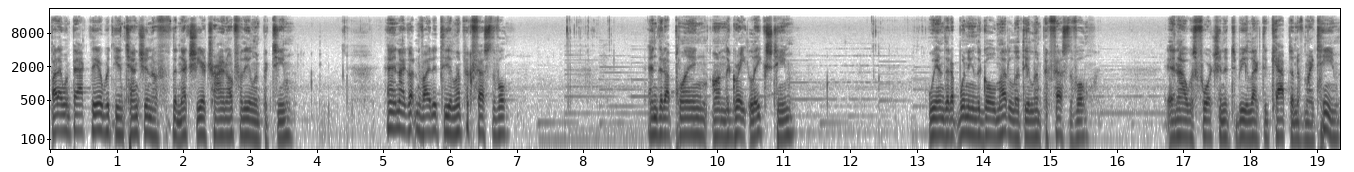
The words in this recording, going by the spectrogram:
But I went back there with the intention of the next year trying out for the Olympic team. And I got invited to the Olympic Festival ended up playing on the Great Lakes team. We ended up winning the gold medal at the Olympic Festival, and I was fortunate to be elected captain of my team.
